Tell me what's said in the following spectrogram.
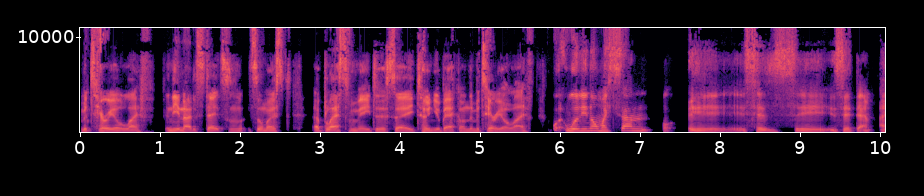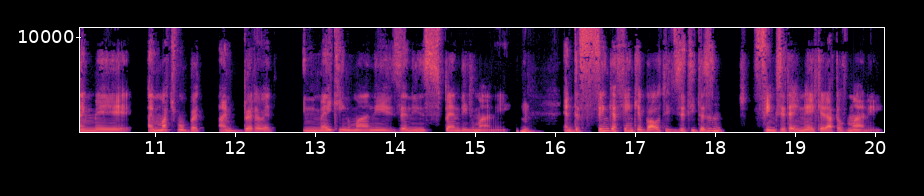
material life. In the United States, it's almost a blasphemy to say turn your back on the material life. Well, you know, my son uh, says uh, that I'm I'm, uh, I'm much more bet I'm better at in making money than in spending money. Hmm. And the thing I think about it is that he doesn't think that I make a lot of money.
